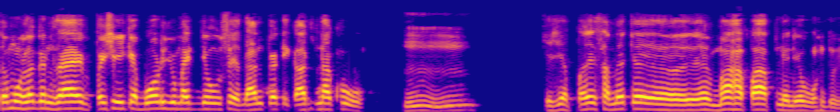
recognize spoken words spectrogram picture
સમૂહ લગ્ન જાય પછી કે બોડિયું મારી દેવું છે દાન પેટી કાઢી નાખવું કે જે પૈસા મેં કે મહા પાપ ને એવું હતું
